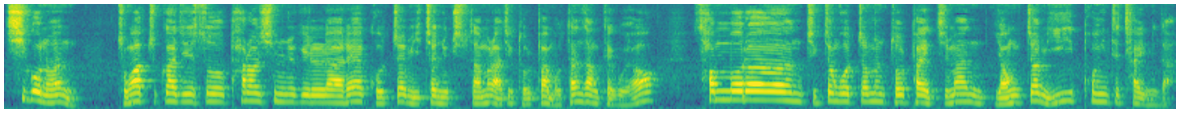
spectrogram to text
치고는 종합주가 지수 8월 16일 날에 고점 2063을 아직 돌파 못한 상태고요. 선물은 직전 고점은 돌파했지만 0.2포인트 차입니다.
